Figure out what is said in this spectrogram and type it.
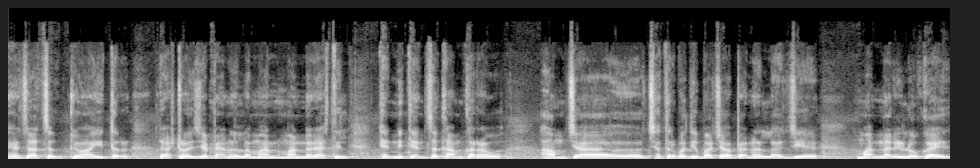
ह्याचं ह्या किंवा इतर राष्ट्रवादीच्या पॅनलला मान मानणारे असतील त्यांनी त्यांचं काम करावं. आमच्या छत्रपती बचाव पॅनलला जे मानणारे लोक आहेत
